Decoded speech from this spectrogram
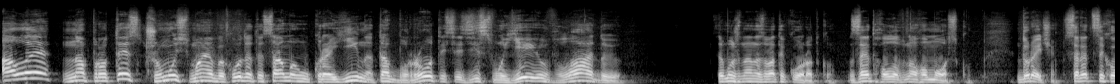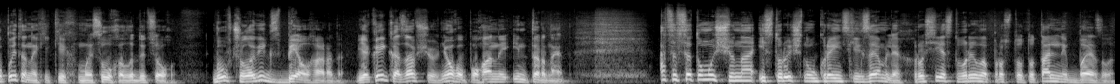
Але на протест чомусь має виходити саме Україна та боротися зі своєю владою. Це можна назвати коротко: зет головного мозку. До речі, серед цих опитаних, яких ми слухали до цього, був чоловік з Белгорода, який казав, що в нього поганий інтернет. А це все тому, що на історично українських землях Росія створила просто тотальний безлад,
